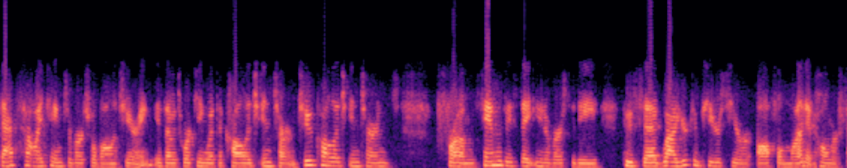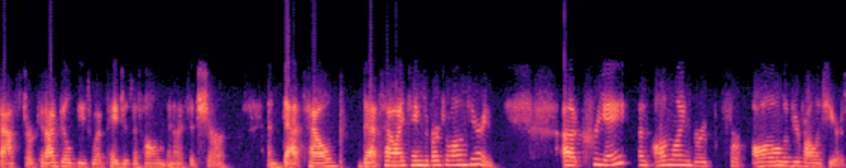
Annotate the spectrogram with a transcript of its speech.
that's how I came to virtual volunteering, is I was working with a college intern, two college interns from San Jose State University who said, wow, your computers here are awful. Mine at home are faster. Could I build these web pages at home? And I said, sure. And that's how, that's how I came to virtual volunteering. Uh, create an online group for all of your volunteers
